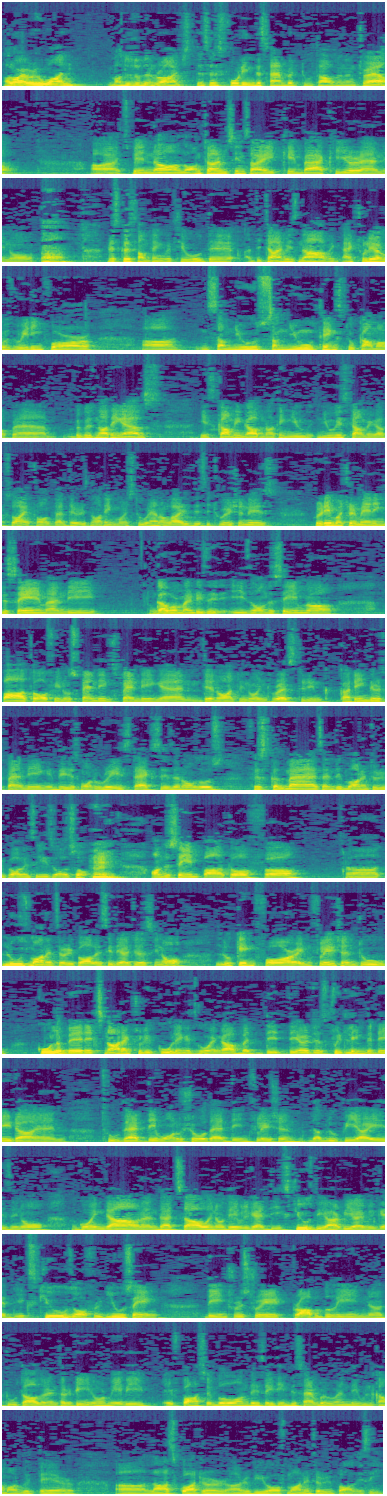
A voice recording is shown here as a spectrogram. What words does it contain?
Hello everyone, Madhusudan Raj. This is 14 December 2012. Uh, it's been a long time since I came back here and you know discuss something with you. The the time is now. Actually, I was waiting for uh, some news, some new things to come up uh, because nothing else is coming up. Nothing new new is coming up. So I thought that there is nothing much to analyze. The situation is pretty much remaining the same, and the government is is on the same uh, path of you know spending spending and they're not you know interested in cutting their spending and they just want to raise taxes and all those fiscal mass and the monetary policy is also on the same path of uh, uh, loose monetary policy. They are just you know looking for inflation to cool a bit it's not actually cooling it's going up but they, they are just fiddling the data and through that they want to show that the inflation WPI is you know going down and that's how you know they will get the excuse the RBI will get the excuse of reducing the interest rate probably in uh, 2013 or maybe if possible on this 18 December when they will come out with their uh, last quarter uh, review of monetary policy.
